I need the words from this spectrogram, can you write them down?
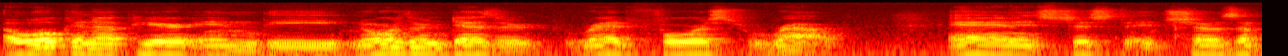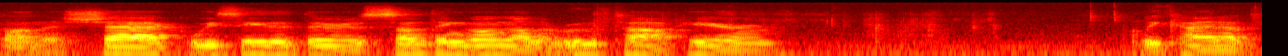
awoken up here in the northern desert red forest route. And it's just it shows up on the shack. We see that there's something going on the rooftop here. We kind of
